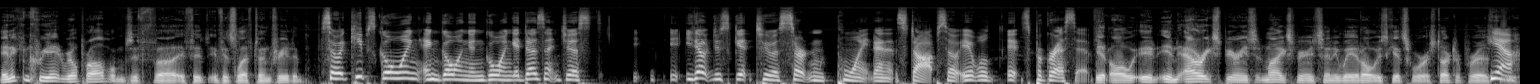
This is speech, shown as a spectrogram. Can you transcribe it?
and it can create real problems if uh, if it, if it's left untreated. So it keeps going and going and going. It doesn't just you don't just get to a certain point and it stops. So it will it's progressive. It all in, in our experience, in my experience anyway, it always gets worse. Dr. Perez. Yeah,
